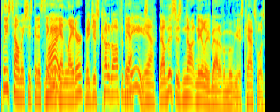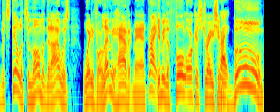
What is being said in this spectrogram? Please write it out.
Please tell me she's going to sing right. it again later. They just cut it off at the Yeah, knees. yeah. Now this is not nearly as bad of a movie as Cats was, but still, it's a moment that I was waiting for. Let me have it, man. Right. Give me the full orchestration. Right. Boom.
